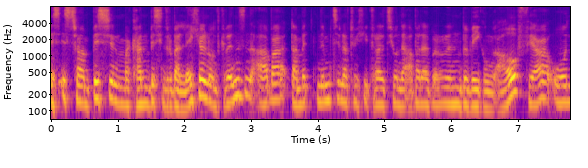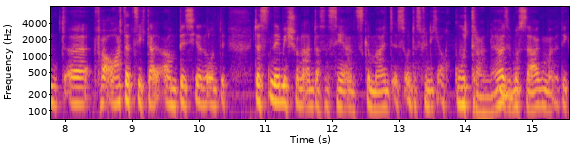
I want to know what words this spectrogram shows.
es ist zwar ein bisschen, man kann ein bisschen drüber lächeln und grinsen, aber damit nimmt sie natürlich die Tradition der Arbeiterinnenbewegung auf, ja, und äh, verortet sich da auch ein bisschen und das nehme ich schon an, dass es sehr ernst gemeint ist und das finde ich auch gut dran. Ja. Also ich muss sagen, die,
